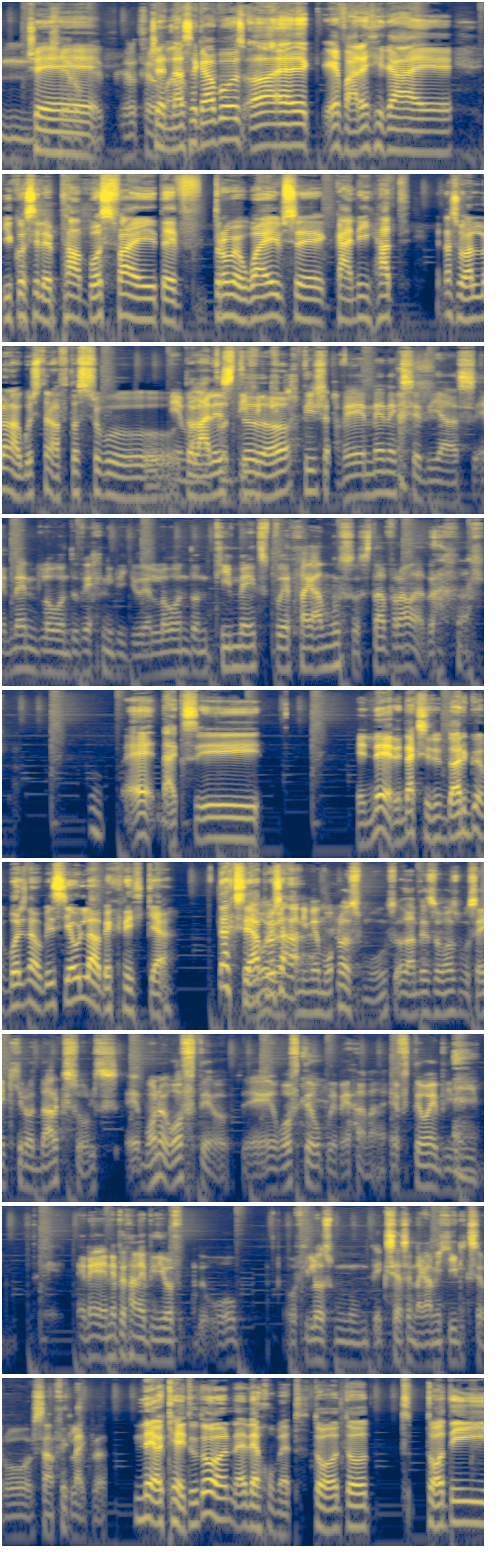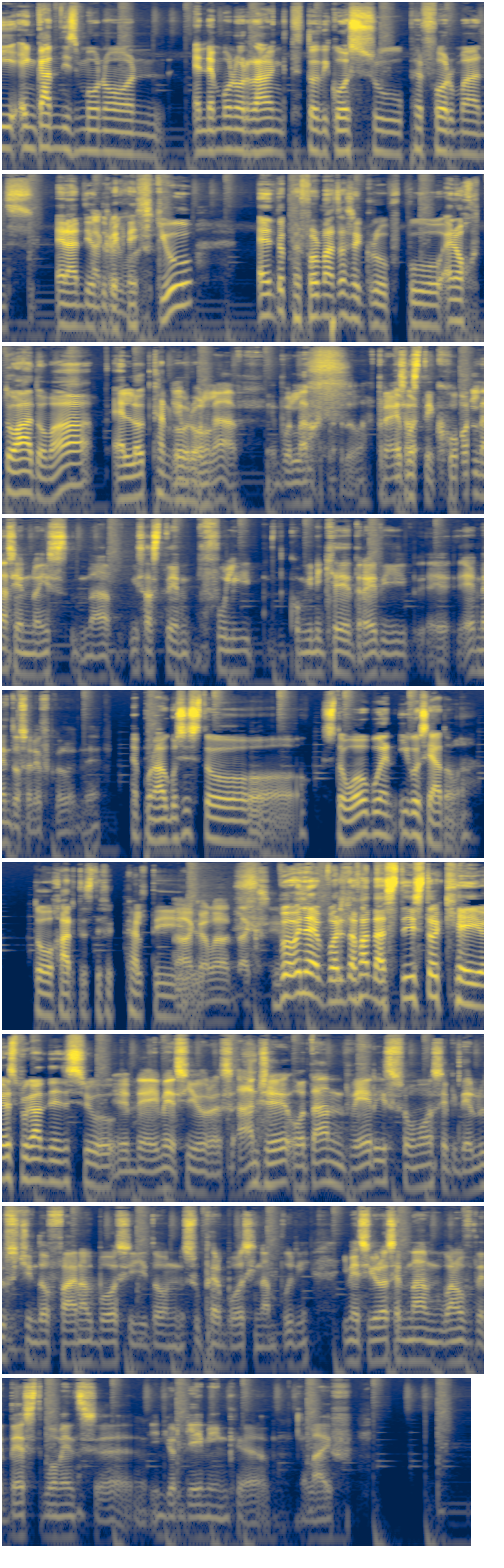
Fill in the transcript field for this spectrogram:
Μμ, Και- χαίρομαι, θέλω- θέλω και πάρα να είσαι κάπως «Α, ε, ε, βαρέθηκα ε, 20 λεπτά boss fight, ε, τρώμε wipes, ε, κάνει hat να σου άλλο να ακούσεις τον αυτό σου που Ε, το μα λαλείς του εδώ difficulty δεν είναι εξαιτίας, ε, δεν είναι λόγω του παιχνιδιού, είναι λόγω των teammates που δεν θα κάνουν σωστά πράγματα. ε, εντάξει ε, ναι ρε εντάξει το argument μπορείς να μου πεις για όλα τα παιχνίδια εντάξει Εγώ απλώς α- όταν είμαι μόνος μου, όταν παίζω μόνος μου σε Sekiro Dark Souls, ε, μόνο εγώ φταίω. Ε, Εγώ φταίω που επέθανα. Ε, φταίω επειδή... Δεν επέθανα επειδή ο, ο, ο φίλος μου εξίασε να κάνει heal, ξέρω, something like that. Ναι, οκ, τούτο ε, δέχομαι το. Το, το, το, το ότι εν κάνεις μόνο, είναι μόνο ranked το δικό σου performance εναντίον του Ακριβώς. παιχνιδιού είναι το performance as a group που είναι 8 άτομα, a lot can Ε, go wrong. πολλά, ε, πολλά αυτά άτομα. Πρέπει να Ε, είσαστε call, να συνεννοείς, να είσαστε fully communicated ready. Ε, ε, δεν είναι τόσο εύκολο, ναι. Ε, που να ακούσεις στο, στο WoW που είναι 20 άτομα. Το hardest difficulty. Α, καλά, εντάξει. Μπο- Ναι, μπορείς να φανταστείς το chaos που κάνει σου. Ε, ναι, είμαι σίγουρος. Αν και όταν βέρεις όμως επιτελούς και το final boss ή τον super boss ή να μπούει, είμαι σίγουρος είναι one of the best moments uh, in your gaming uh, life.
